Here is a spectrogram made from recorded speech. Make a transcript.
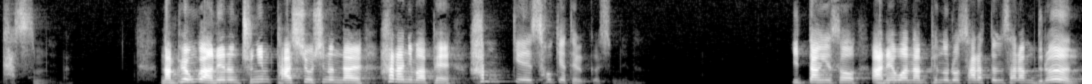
갖습니다. 남편과 아내는 주님 다시 오시는 날 하나님 앞에 함께 서게 될 것입니다. 이 땅에서 아내와 남편으로 살았던 사람들은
